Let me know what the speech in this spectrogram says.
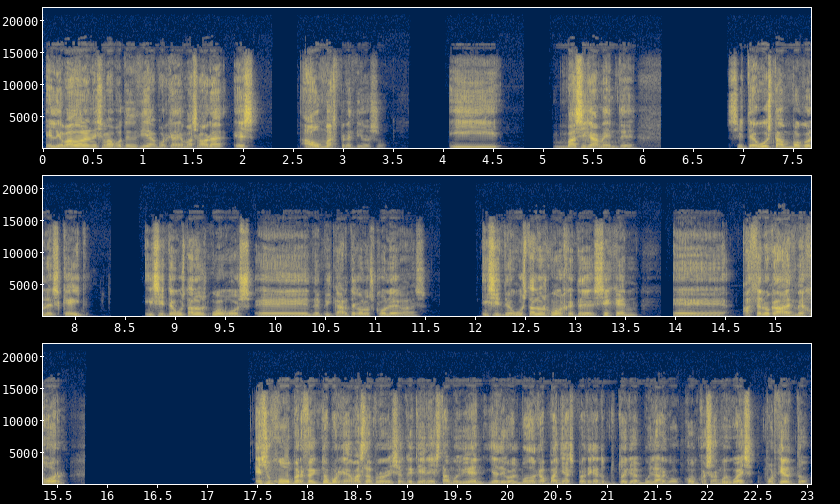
elevado a la enésima potencia, porque además ahora es aún más precioso. Y básicamente, si te gusta un poco el skate, y si te gustan los juegos eh, de picarte con los colegas, y si te gustan los juegos que te exigen eh, hacerlo cada vez mejor, es un juego perfecto porque además la progresión que tiene está muy bien. Ya digo, el modo campaña es prácticamente un tutorial muy largo, con cosas muy guays. Por cierto,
